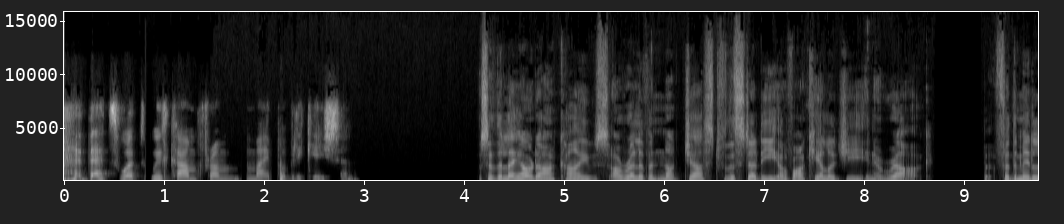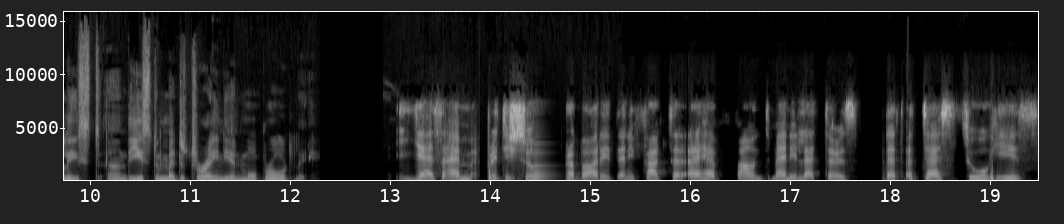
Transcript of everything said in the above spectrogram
that's what will come from my publication. So the Layard archives are relevant not just for the study of archaeology in Iraq, but for the Middle East and the Eastern Mediterranean more broadly. Yes, I'm pretty sure about it. And in fact, uh, I have found many letters that attest to his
